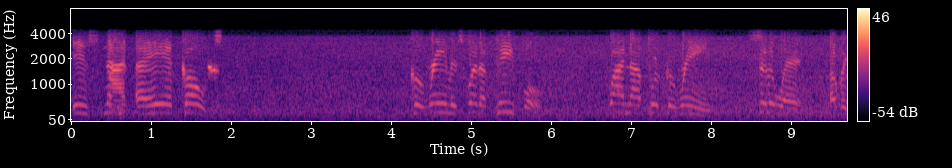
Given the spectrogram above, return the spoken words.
is not a head coach? Kareem is for the people. Why not put Kareem silhouette of a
